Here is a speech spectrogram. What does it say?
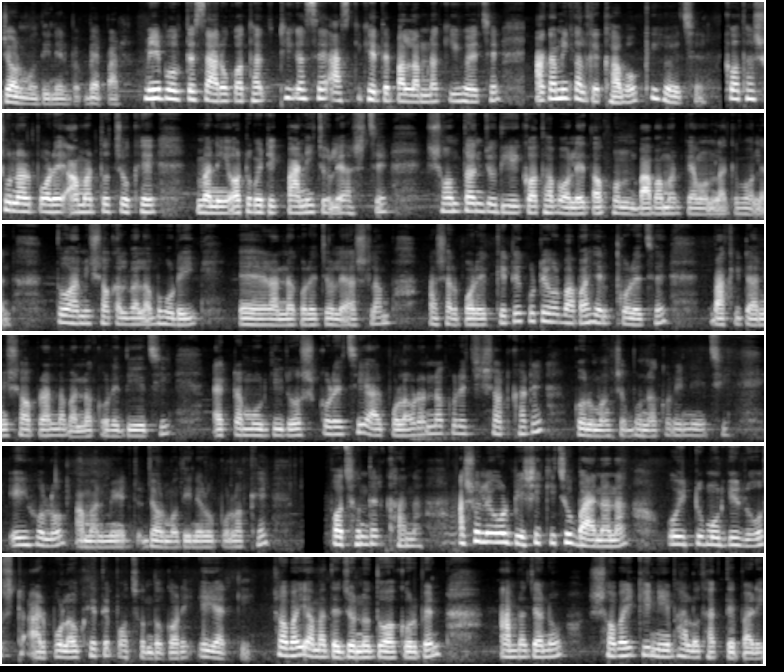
জন্মদিনের ব্যাপার। মেয়ে বলতেছে আরও কথা, ঠিক আছে, আজকে খেতে পারলাম না, কি হয়েছে? আগামীকালকে খাব, কি হয়েছে? কথা শোনার পরে আমার তো চোখে মানে অটোমেটিক পানি চলে আসছে। সন্তান যদি এই কথা বলে, তখন বাবা মার কেমন লাগে বলেন? তো আমি সকালবেলা ভোরেই রান্না করে চলে আসলাম। আসার পরে কেটে কুটে ওর বাবা হেল্প করেছে। বাকিটা আমি সব রান্না বান্না করে দিয়েছি। একটা মুরগি রোস্ট করেছি আর পোলাও রান্না করেছি শর্টকাটে। গরু মাংস ভুনা করে নিয়েছি। এই হলো আমার মেয়ের জন্মদিনের উপলক্ষে পছন্দের খানা। আসলে ওর বেশি কিছু বায়না না ওই একটু মুরগির রোস্ট আর পোলাও খেতে পছন্দ করে, এই আর কি। সবাই আমাদের জন্য দোয়া করবেন। আমরা যেন সবাইকে নিয়ে ভালো থাকতে পারি।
